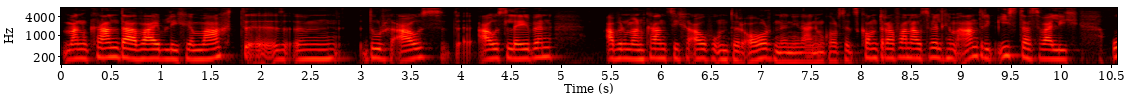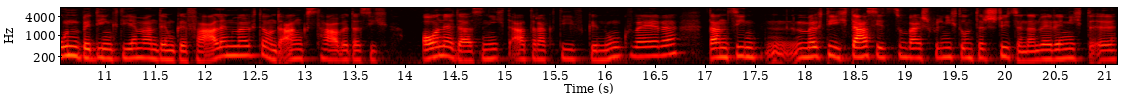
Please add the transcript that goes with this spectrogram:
Man kann da weibliche Macht äh, äh, durchaus ausleben, aber man kann sich auch unterordnen in einem Korsett. Es kommt darauf an, aus welchem Antrieb. Ist das, weil ich unbedingt jemandem gefallen möchte und Angst habe, dass ich ohne das nicht attraktiv genug wäre, dann sind, möchte ich das jetzt zum Beispiel nicht unterstützen. Dann wäre nicht äh,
